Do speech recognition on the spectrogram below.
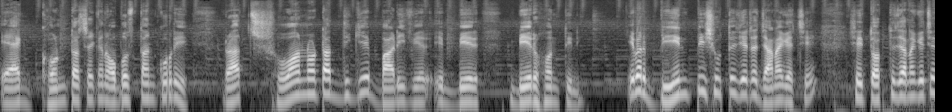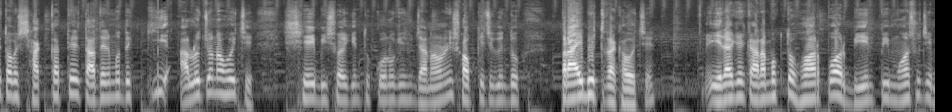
এক ঘণ্টা সেখানে অবস্থান করে রাত সোয়া নটার দিকে বাড়ি বের বের হন তিনি। এবার বিএনপি সূত্রে যেটা জানা গেছে, সেই তথ্যে জানা গেছে, তবে সাক্ষাতে তাদের মধ্যে কি আলোচনা হয়েছে সেই বিষয়ে কিন্তু কোনো কিছু জানানো নেই সব কিছু কিন্তু প্রাইভেট রাখা হয়েছে। এর আগে কারামুক্ত হওয়ার পর বিএনপি মহাসচিব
